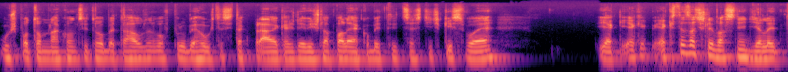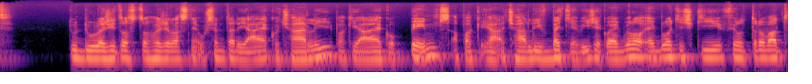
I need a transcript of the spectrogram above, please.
už potom na konci toho beta house nebo v průběhu už jste si tak právě každý vyšlapali jakoby ty cestičky svoje. Jak, jak, jak jste začali vlastně dělit tu důležitost toho, že vlastně už jsem tady já jako Charlie, pak já jako Pimps a pak já a Charlie v betě, víš, jako jak bylo, jak bylo těžký filtrovat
